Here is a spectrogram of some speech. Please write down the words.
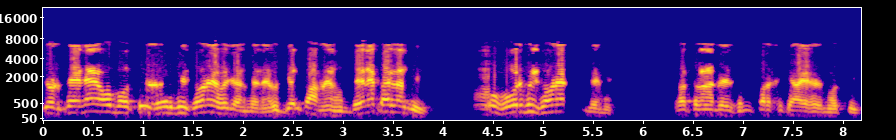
ਜੁੜਦੇ ਨੇ ਉਹ ਮੋਤੀ ਹੋਰ ਵੀ ਸੋਹਣੇ ਹੋ ਜਾਂਦੇ ਨੇ ਉੱਜਲ ਭਾਵੇਂ ਹੁੰਦੇ ਨੇ ਪਹਿਲਾਂ ਵੀ। ਉਹ ਹੋਰ ਵੀ ਸੋਹਣੇ ਹੁੰਦੇ ਨੇ ਰਤਨਾਂ ਦੇ ਸੰਪਰਕ ਚ ਆਏ ਹੋਏ ਮੋਤੀ।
